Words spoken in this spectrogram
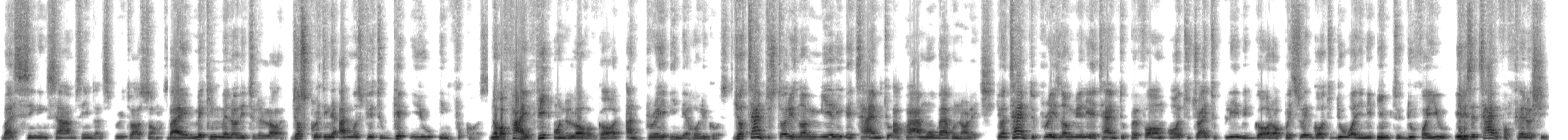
by singing psalms, hymns, and spiritual songs, by making melody to the Lord, just creating the atmosphere to get you in focus. Number five, feed on the love of God and pray in the Holy Ghost. Your time to study is not merely a time to acquire more Bible knowledge. Your time to pray is not merely a time to perform or to try to plead with God or persuade God to do what you need Him to do for you. It is a time for fellowship.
